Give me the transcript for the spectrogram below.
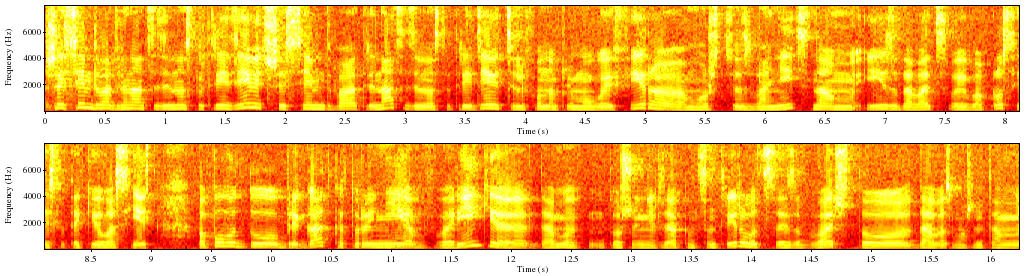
672-12-93-9, 672-13-93-9, телефон прямого эфира. Можете звонить нам и задавать свои вопросы, если такие у вас есть. По поводу бригад, которые не в Риге, да, мы тоже нельзя концентрироваться и забывать, что, да, возможно, там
